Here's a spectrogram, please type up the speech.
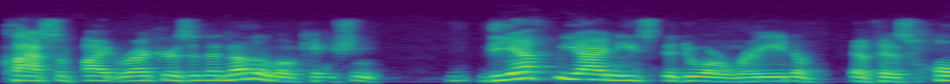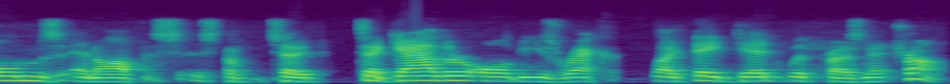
classified records at another location. The FBI needs to do a raid of, of his homes and offices to, to, to gather all these records, like they did with President Trump.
